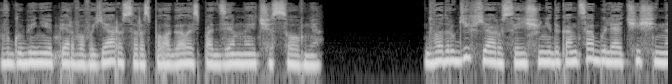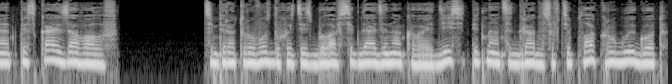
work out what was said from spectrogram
В глубине первого яруса располагалась подземная часовня. Два других яруса еще не до конца были очищены от песка и завалов. Температура воздуха здесь была всегда одинаковая — 10-15 градусов тепла круглый год.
